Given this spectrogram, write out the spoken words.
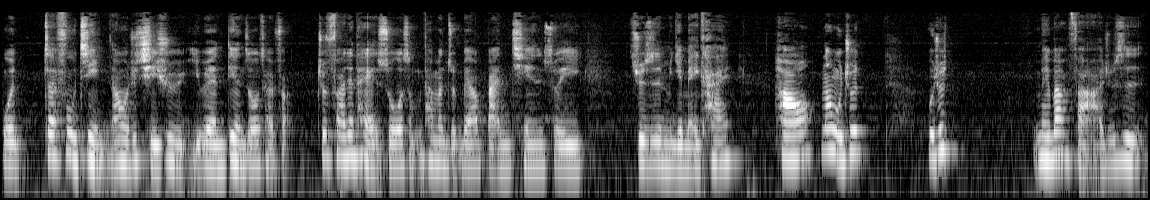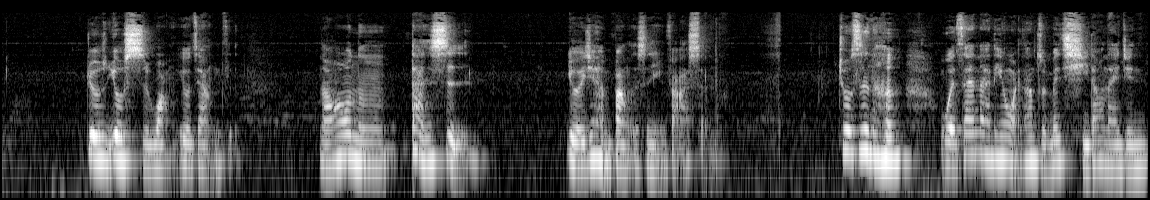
我在附近，然后我就骑去原店之后才发，就发现他也说什么他们准备要搬迁，所以就是也没开。好，那我就我就没办法，就是就是又失望又这样子。然后呢，但是有一件很棒的事情发生了。就是呢，我在那天晚上准备骑到那一间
